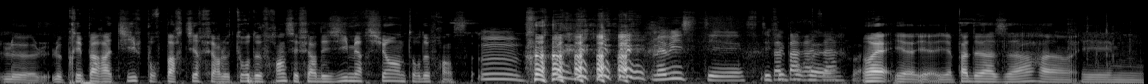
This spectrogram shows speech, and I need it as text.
le, le préparatif pour partir faire le Tour de France et faire des immersions en Tour de France. Mm. Mais oui, c'était fait par pour. euh, hasard. quoi. Ouais, il n'y a, pas de hasard. euh, et hum,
